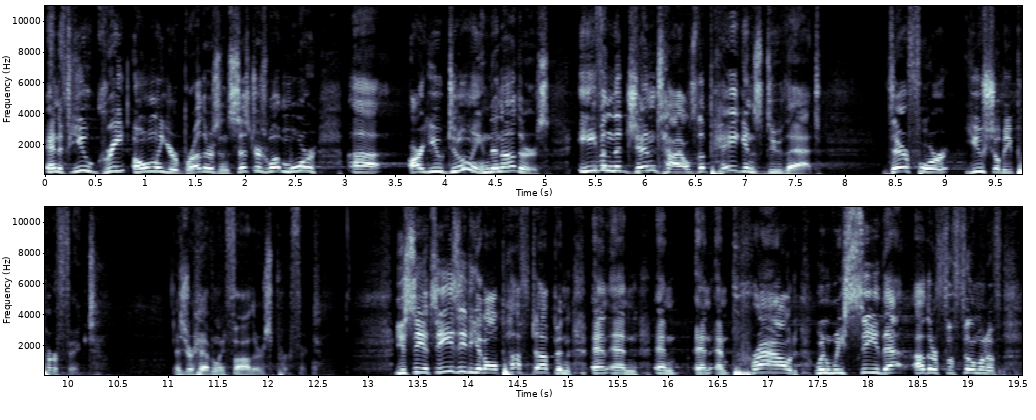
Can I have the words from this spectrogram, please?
And if you greet only your brothers and sisters, what more uh, are you doing than others? Even the Gentiles, the pagans, do that. Therefore, you shall be perfect as your heavenly Father is perfect. You see, it's easy to get all puffed up and, and, and, and, and, and proud when we see that other fulfillment of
